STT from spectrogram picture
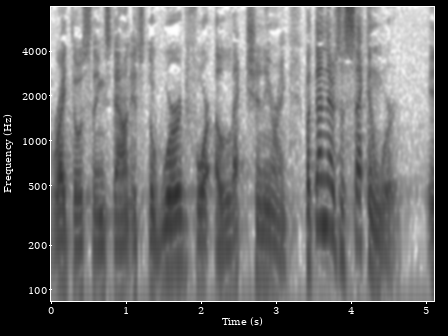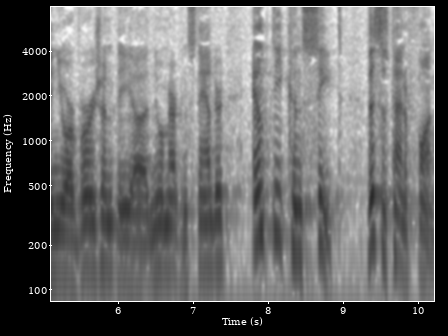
write those things down. It's the word for electioneering. But then there's a second word in your version, the uh, New American Standard empty conceit. This is kind of fun.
